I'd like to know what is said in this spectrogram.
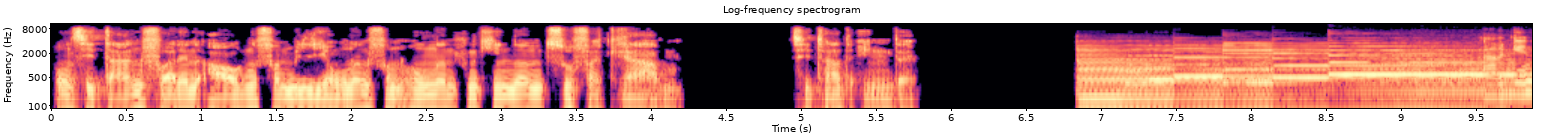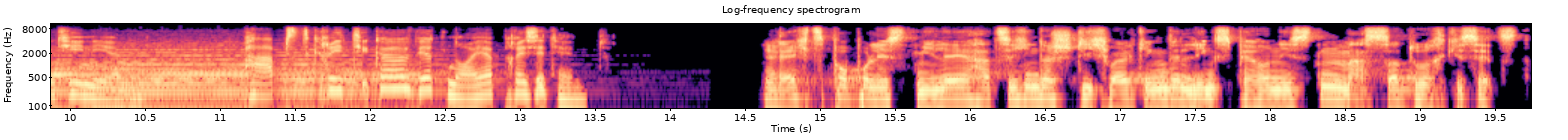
und sie dann vor den Augen von Millionen von hungernden Kindern zu vergraben. Zitat Ende. Argentinien. Papstkritiker wird neuer Präsident. Rechtspopulist Mille hat sich in der Stichwahl gegen den Linksperonisten Massa durchgesetzt.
